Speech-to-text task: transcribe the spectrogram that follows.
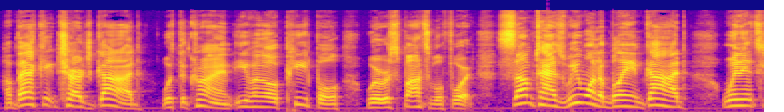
Habakkuk charged God with the crime, even though people were responsible for it. Sometimes we want to blame God when it's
